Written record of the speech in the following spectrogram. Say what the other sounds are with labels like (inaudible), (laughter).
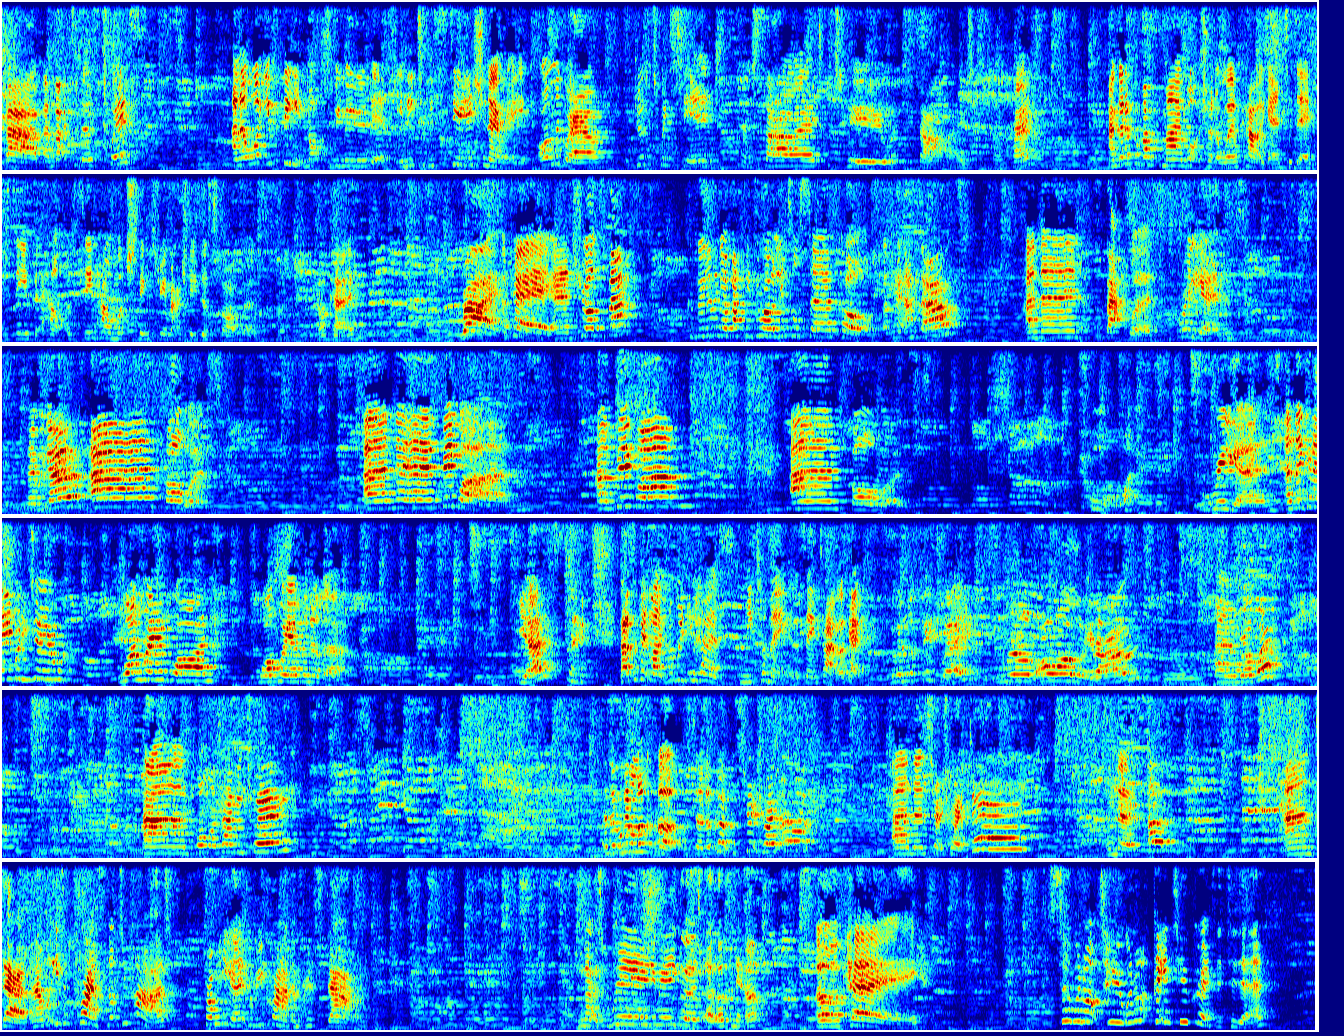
Fab, and back to those twists. And I want your feet not to be moving. You need to be stationary on the ground, just twisting from side to side, okay? I'm gonna put my, my watch on a workout again today to see if it helps, see how much SingStream actually does for us. Okay. Right, okay,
